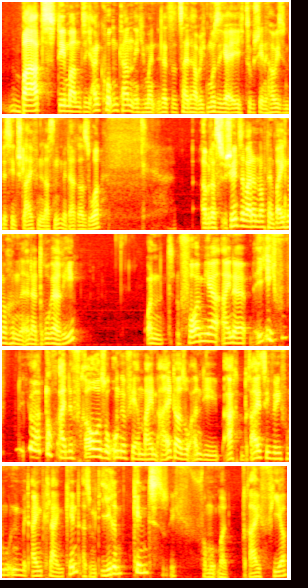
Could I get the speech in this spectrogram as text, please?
Bart, den man sich angucken kann. Ich meine, in letzter Zeit habe ich, muss ich ja ehrlich zugestehen, habe ich es ein bisschen schleifen lassen mit der Rasur. Aber das Schönste war dann noch, dann war ich noch in, in der Drogerie und vor mir eine, ich, ja, doch eine Frau, so ungefähr in meinem Alter, so an die 38, würde ich vermuten, mit einem kleinen Kind, also mit ihrem Kind, ich vermute mal drei, vier.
